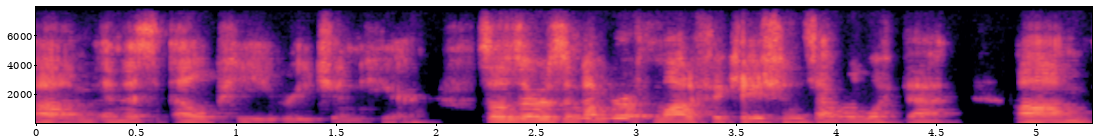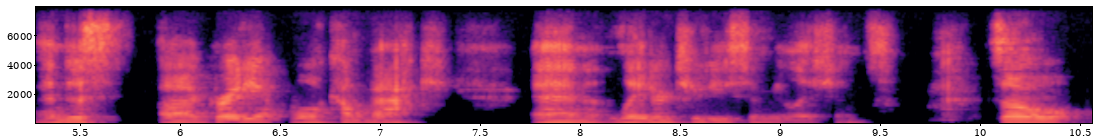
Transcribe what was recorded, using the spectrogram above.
um, in this LP region here. So there was a number of modifications that were looked at. Um, and this uh, gradient will come back in later 2D simulations. So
